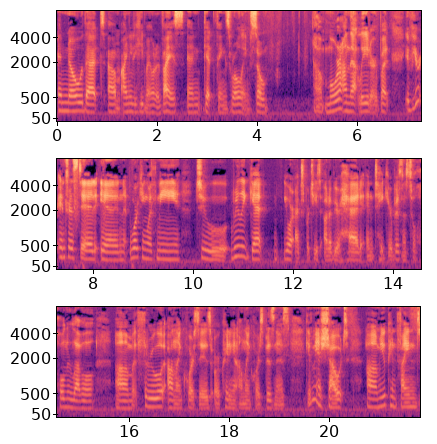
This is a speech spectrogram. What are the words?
and know that um, I need to heed my own advice and get things rolling. So. Um, more on that later, but if you're interested in working with me to really get your expertise out of your head and take your business to a whole new level um, through online courses or creating an online course business, give me a shout. Um, you can find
